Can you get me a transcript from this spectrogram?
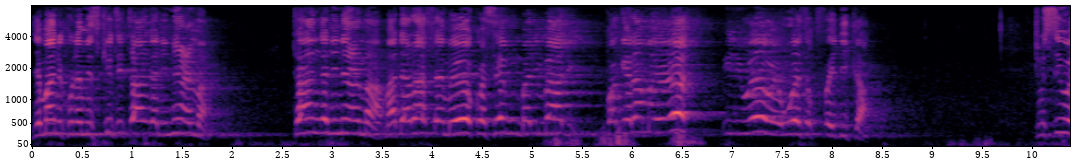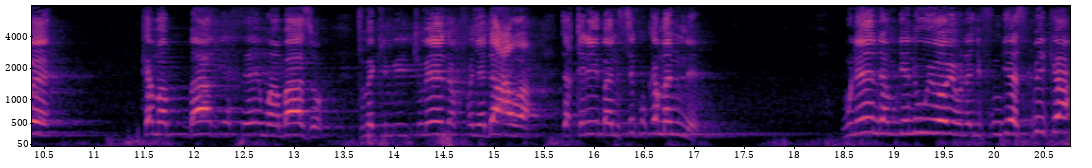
Jamani kuna misikiti tanga ni nema tanga ni nema madarasa yamewekwa sehemu mbalimbali kwa gharama yoyote ili wewe uweze kufaidika. Tusiwe kama baadhi ya sehemu ambazo tumeenda kufanya dawa takriban siku kama nne unaenda mgeni huyo huyo unajifungia spika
